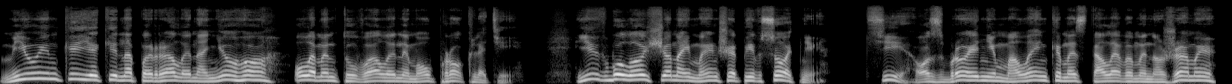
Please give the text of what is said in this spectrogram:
М'юінки, які напирали на нього, лементували, немов прокляті. Їх було щонайменше півсотні, всі озброєні маленькими сталевими ножами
